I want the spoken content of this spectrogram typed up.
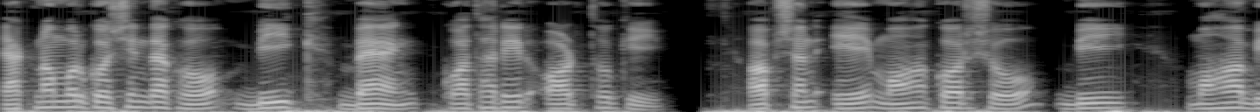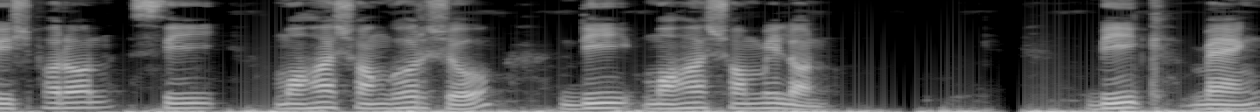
এক নম্বর কোশ্চিন দেখো বিগ ব্যাং কথাটির অর্থ কী? অপশন এ মহাকর্ষ বি মহাবিস্ফোরণ সি মহাসংঘর্ষ ডি মহাসম্মিলন। বিগ ব্যাং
